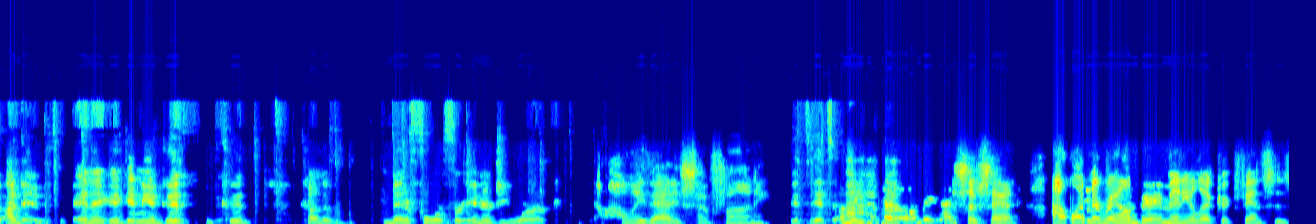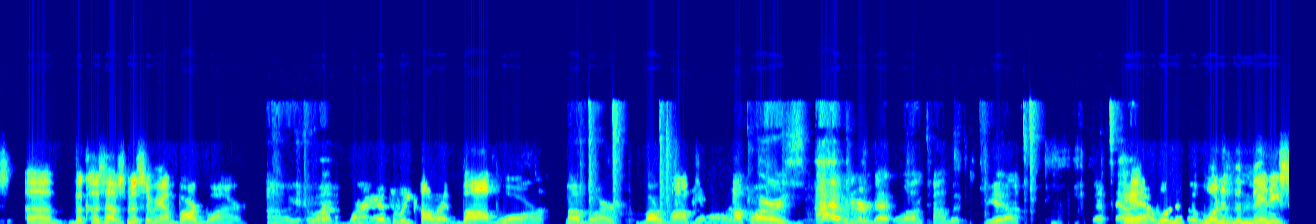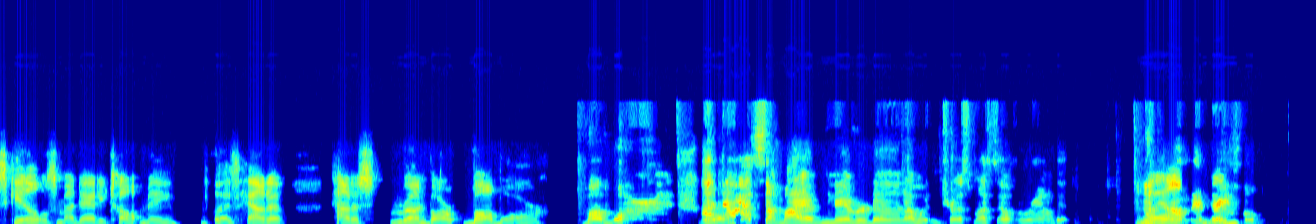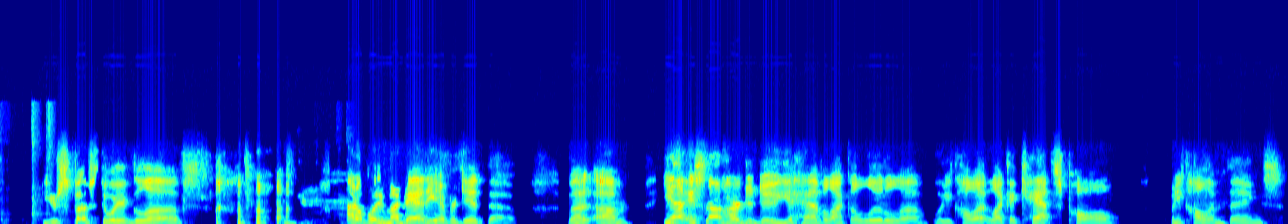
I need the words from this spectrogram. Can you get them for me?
I do, and it, it gave me a good, good kind of metaphor for energy work. Holly, that is so funny. It's, it's. I mean, no, I mean that's so sad. I wasn't around very many electric fences um, because I was mostly around barbed wire. Oh yeah, well, or, or, as we call it, bob wire. Bob wire, bob, bob wire. Bob wires. I haven't heard that in a long time, but yeah, that's how. Yeah, one of, one of the many skills my daddy taught me was how to how to run bar, bob wire. Bob wire. Yeah. I know that's something I have never done. I wouldn't trust myself around it. Well. You're supposed to wear gloves. I don't believe my daddy ever did though. But um, yeah, it's not hard to do. You have like a little uh, what do you call it? Like a cat's paw. What do you call them things?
